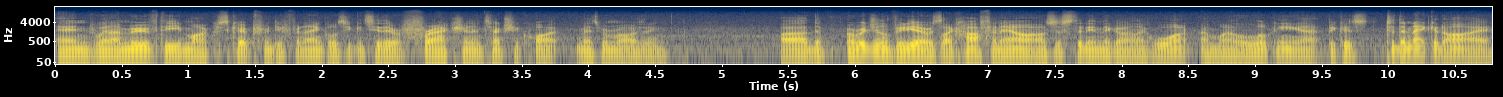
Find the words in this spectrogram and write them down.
And when I move the microscope from different angles, you can see the refraction. It's actually quite mesmerizing uh, the original video was like half an hour. I was just sitting there going like, what am I looking at? Because to the naked eye,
